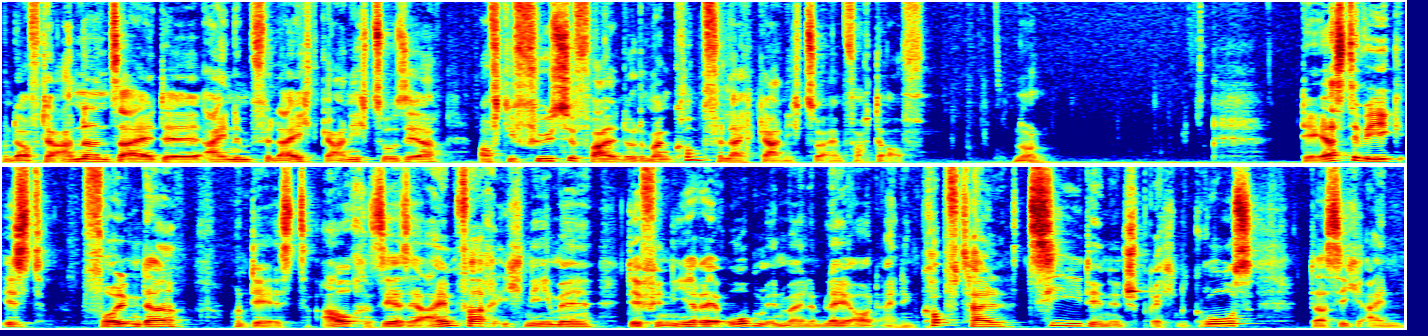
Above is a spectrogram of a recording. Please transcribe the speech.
und auf der anderen Seite einem vielleicht gar nicht so sehr auf die Füße fallen oder man kommt vielleicht gar nicht so einfach drauf. Nun, der erste Weg ist folgender und der ist auch sehr, sehr einfach. Ich nehme, definiere oben in meinem Layout einen Kopfteil, ziehe den entsprechend groß, dass ich ein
